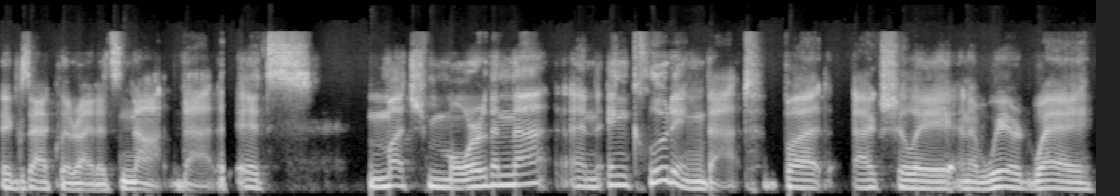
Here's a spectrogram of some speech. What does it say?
exactly right. It's not that. It's much more than that and including that, but actually in a weird way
